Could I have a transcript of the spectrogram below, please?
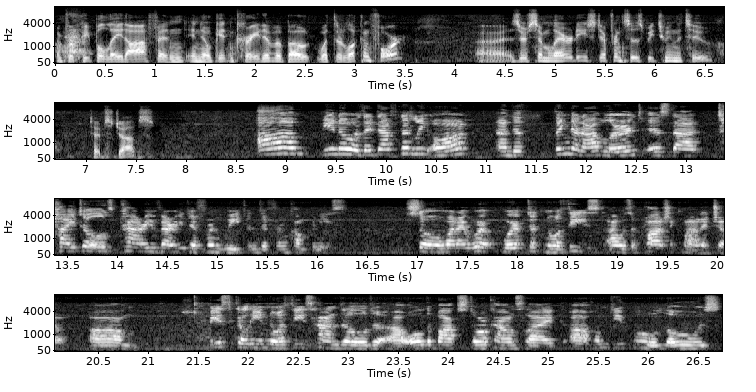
and for people laid off and you know getting creative about what they're looking for. Uh, is there similarities, differences between the two types of jobs? Um, you know, they definitely are. And the thing that I've learned is that titles carry very different weight in different companies. So when I work, worked at Northeast, I was a project manager. Um, basically, Northeast handled uh, all the box store accounts like uh, Home Depot, Lowe's,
